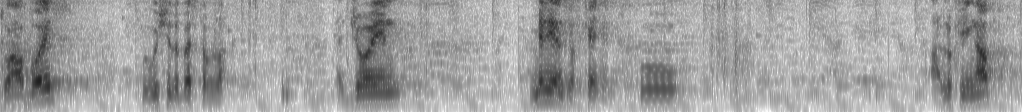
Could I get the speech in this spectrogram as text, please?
To our boys, we wish you the best of luck. I join millions of Kenyans who are looking up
